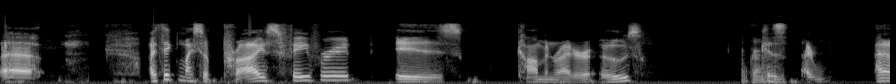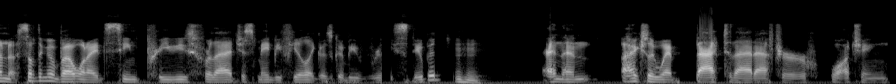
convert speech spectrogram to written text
Uh, I think my surprise favorite is Kamen Rider O's okay. because I I don't know something about when I'd seen previews for that just made me feel like it was going to be really stupid. Mhm. And then I actually went back to that after watching.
